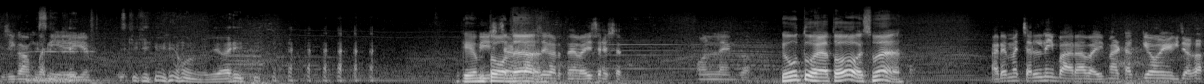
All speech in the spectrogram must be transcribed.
किसी काम का नहीं है ये। इसकी गेम ही नहीं होने वाली भाई गेम तो से हैं। करते हैं भाई सेशन ऑनलाइन का। क्यों तू है तो इसमें? अरे मैं चल नहीं पा रहा भाई मैं अटक गया हूँ एक जगह।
